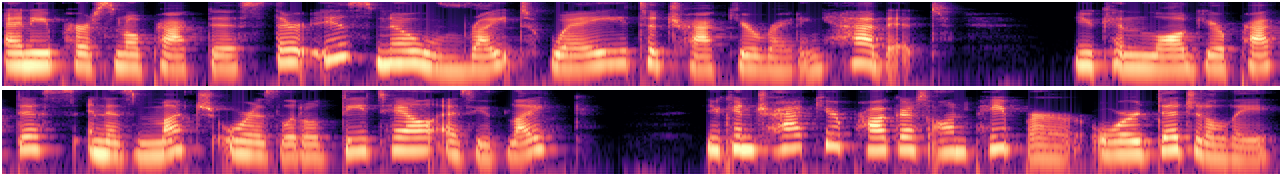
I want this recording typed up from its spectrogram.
any personal practice, there is no right way to track your writing habit. You can log your practice in as much or as little detail as you'd like. You can track your progress on paper or digitally.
